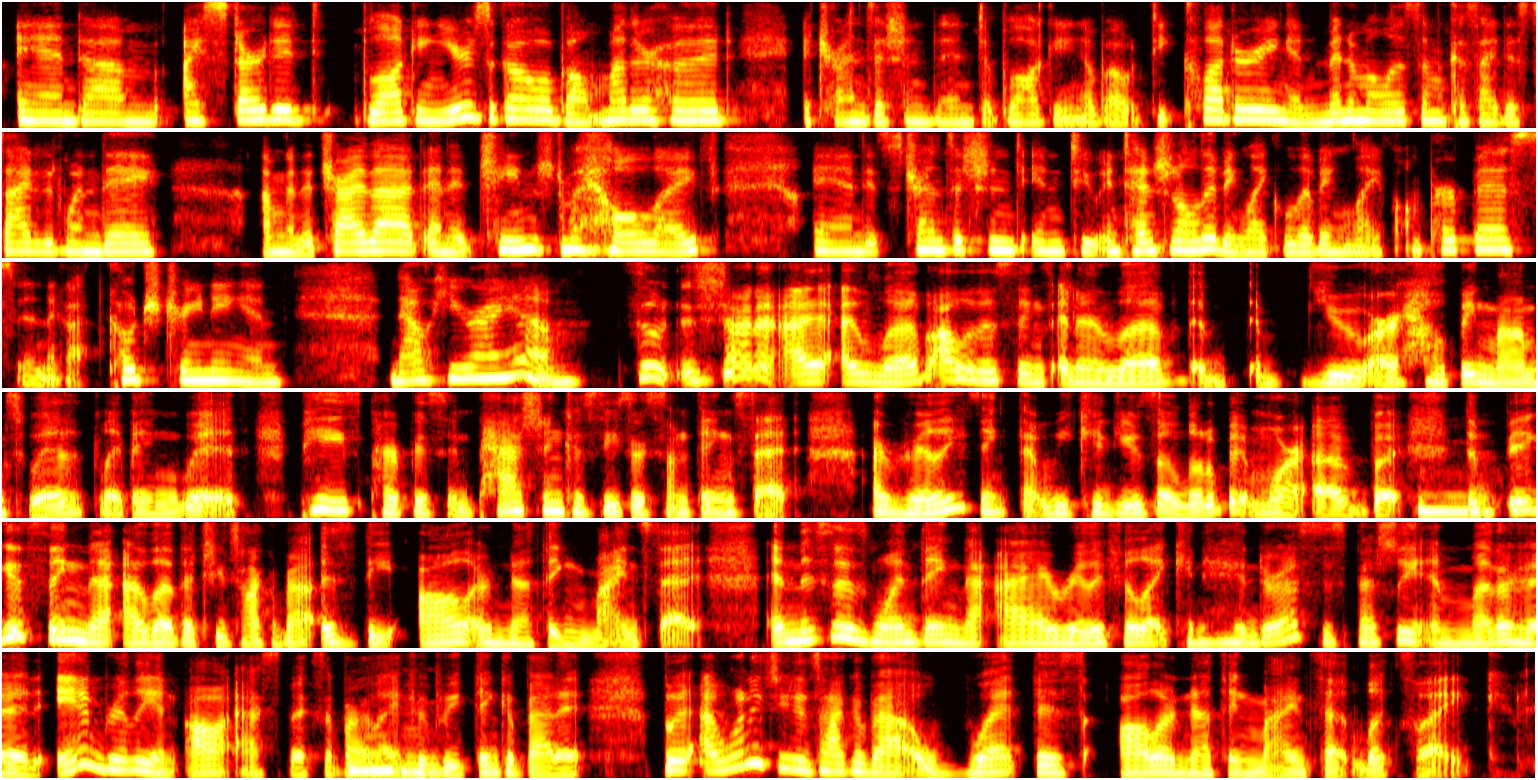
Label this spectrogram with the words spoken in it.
And um, I started blogging years ago about motherhood. It transitioned into blogging about decluttering and minimalism because I decided one day I'm going to try that. And it changed my whole life. And it's transitioned into intentional living, like living life on purpose. And I got coach training. And now here I am. So, Shauna, I, I love all of those things. And I love that you are helping moms with living with peace, purpose, and passion, because these are some things that I really think that we could use a little bit more of. But mm-hmm. the biggest thing that I love that you talk about is the all or nothing mindset. And this is one thing that I really feel like can hinder us, especially in motherhood and really in all aspects of our mm-hmm. life if mm-hmm. we think about it. But I wanted you to talk about what this all or nothing mindset looks like.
